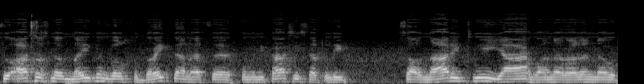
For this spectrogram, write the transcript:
So as ons nou Maven wil gebruik dan as 'n kommunikasiesatelliet sal na die 2 jaar wanneer hulle nou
